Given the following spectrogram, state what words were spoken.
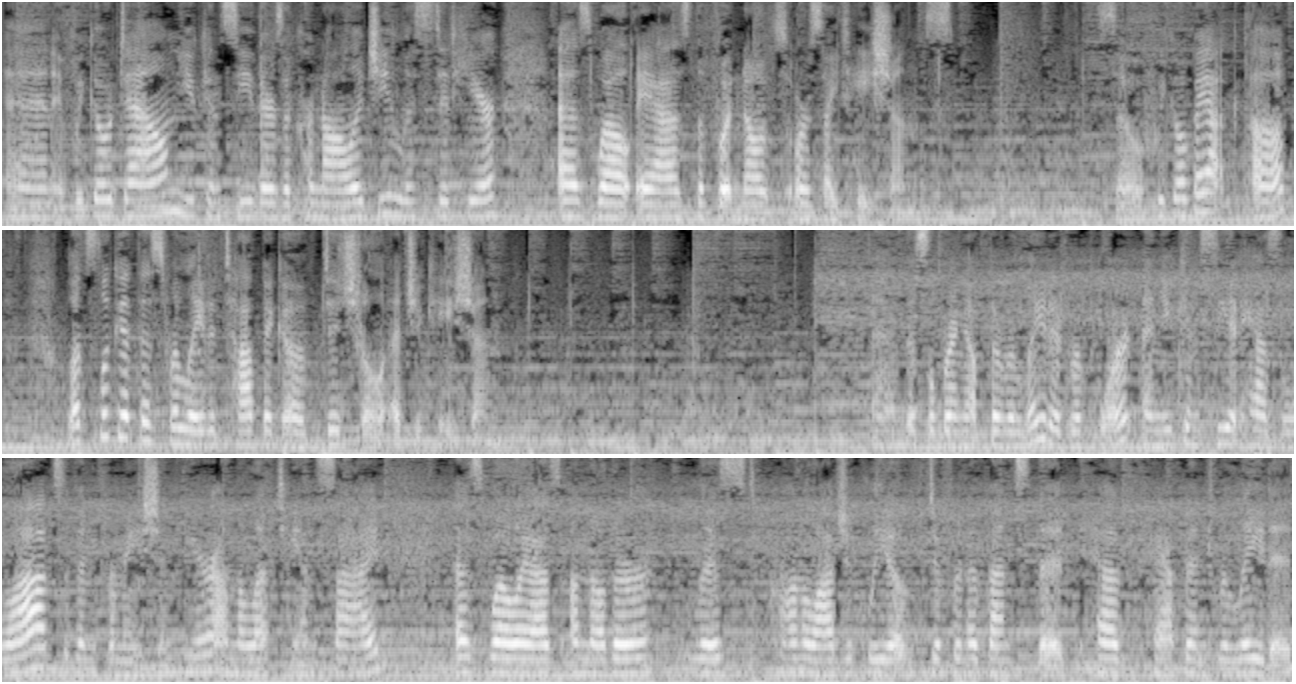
And if we go down, you can see there's a chronology listed here, as well as the footnotes or citations. So if we go back up, let's look at this related topic of digital education. And this will bring up the related report, and you can see it has lots of information here on the left-hand side, as well as another list chronologically of different events that have happened related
